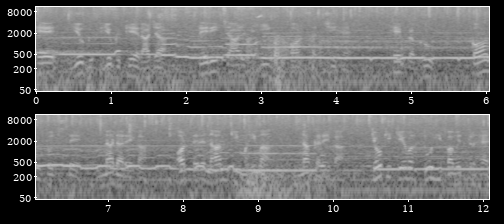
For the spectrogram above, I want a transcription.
हे युग युग के राजा, तेरी चाल ठीक और सच्ची है। हे प्रभु, कौन तुझसे न डरेगा और तेरे नाम की महिमा न करेगा? क्योंकि केवल तू ही पवित्र है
